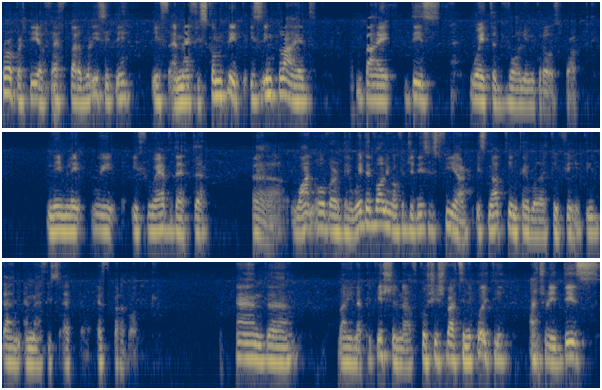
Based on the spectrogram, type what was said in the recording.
property of f parabolicity, if MF is complete, is implied by this weighted volume growth property. Namely, we if we have that uh, uh, 1 over the weighted volume of a geodesic sphere is not integral at infinity, then MF is f, f parabolic. And uh, by an application of Cauchy-Schwarz inequality, actually this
